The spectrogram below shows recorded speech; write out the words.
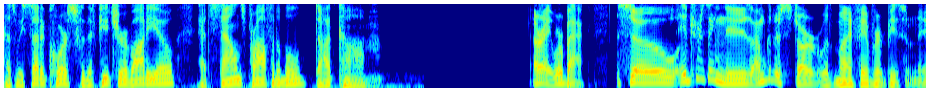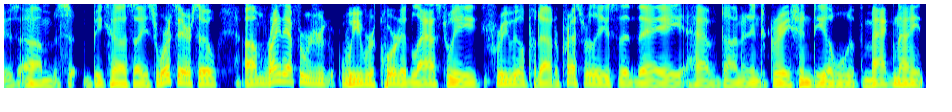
as we set a course for the future of audio at soundsprofitable.com. All right, we're back. So, interesting news. I'm going to start with my favorite piece of news um, so, because I used to work there. So, um, right after we recorded last week, Freewheel put out a press release that they have done an integration deal with Magnite.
